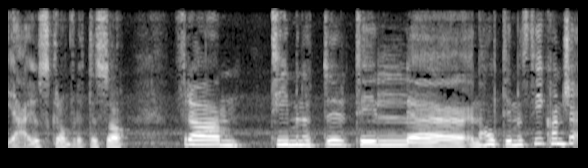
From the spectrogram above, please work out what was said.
jeg er jo skravlete, så fra ti minutter til uh, en halvtimes tid, kanskje.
